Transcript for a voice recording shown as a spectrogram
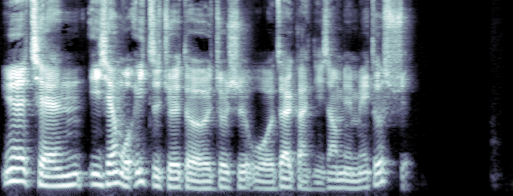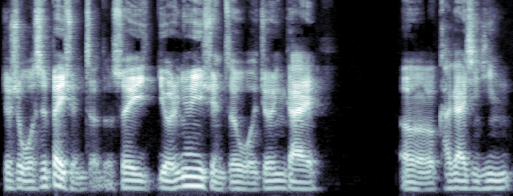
因为前以前我一直觉得，就是我在感情上面没得选。就是我是被选择的，所以有人愿意选择我，就应该呃开开心心，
